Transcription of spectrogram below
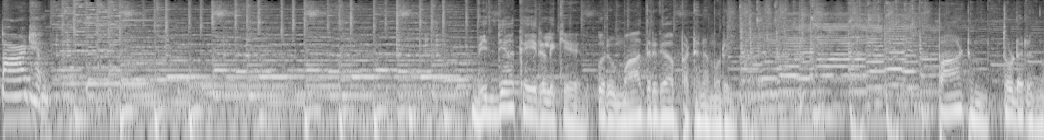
പാഠം. വിദ്യാ കൈരളിക്ക് ഒരു മാതൃകാ പഠനമുറി. പാഠം തുടരുന്നു.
